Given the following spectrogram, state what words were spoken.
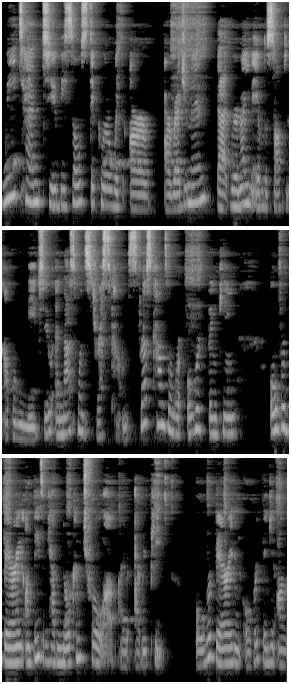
We tend to be so stickler with our our regimen that we're not even able to soften up when we need to, and that's when stress comes. Stress comes when we're overthinking, overbearing on things that we have no control of. I, I repeat, overbearing and overthinking on,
